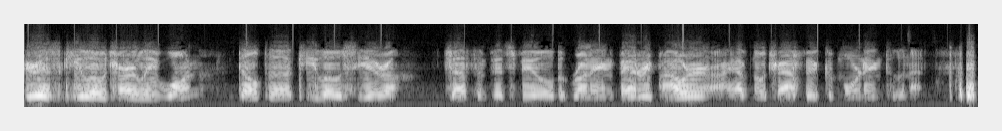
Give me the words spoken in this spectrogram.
Here is Kilo Charlie 1, Delta Kilo Sierra. Jeff in Pittsfield running battery power. I have no traffic. Good morning to the net.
